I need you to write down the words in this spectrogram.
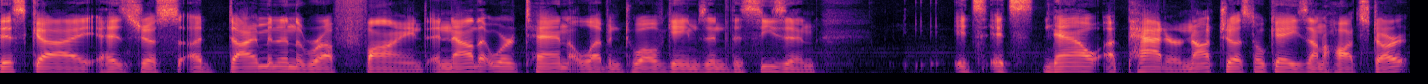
this guy has just a diamond in the rough find. And now that we're 10, 11, 12 games into the season, it's it's now a pattern, not just okay, he's on a hot start.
